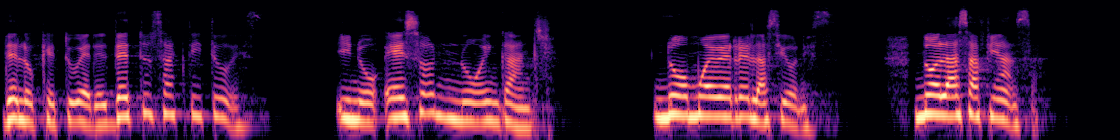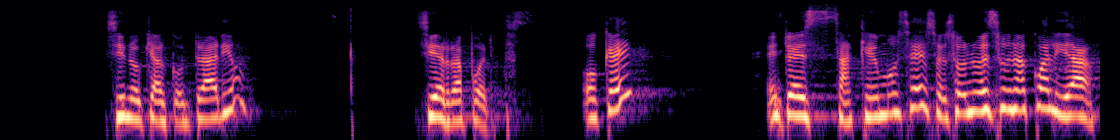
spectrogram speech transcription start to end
de lo que tú eres, de tus actitudes. Y no, eso no engancha, no mueve relaciones, no las afianza, sino que al contrario, cierra puertas. ¿Ok? Entonces, saquemos eso, eso no es una cualidad.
